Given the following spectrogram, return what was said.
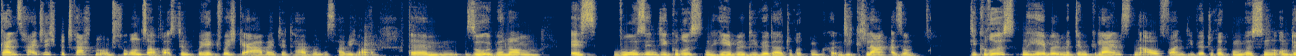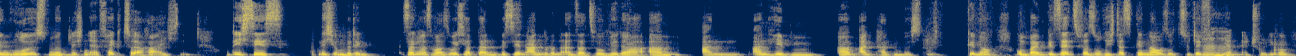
ganzheitlich betrachten und für uns auch aus dem Projekt, wo ich gearbeitet habe, und das habe ich auch ähm, so übernommen, ist, wo sind die größten Hebel, die wir da drücken können? Die klar, also die größten Hebel mit dem kleinsten Aufwand, die wir drücken müssen, um den größtmöglichen Effekt zu erreichen. Und ich sehe es nicht unbedingt, sagen wir es mal so, ich habe da ein bisschen anderen Ansatz, wo wir da ähm, an, anheben, ähm, anpacken müssten. Genau. Und beim Gesetz versuche ich das genauso zu definieren. Mhm. Entschuldigung.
